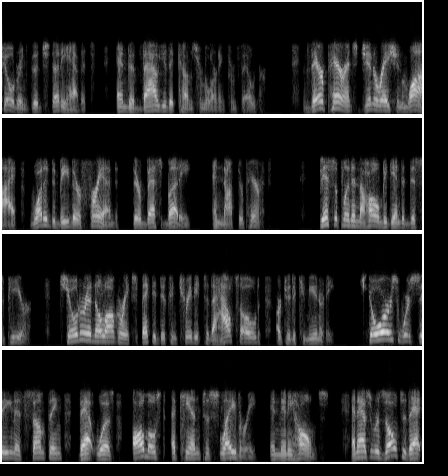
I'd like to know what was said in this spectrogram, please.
children good study habits and the value that comes from learning from failure. Their parents, Generation Y, wanted to be their friend, their best buddy, and not their parent. Discipline in the home began to disappear. Children are no longer expected to contribute to the household or to the community. Chores were seen as something that was almost akin to slavery in many homes. And as a result of that,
